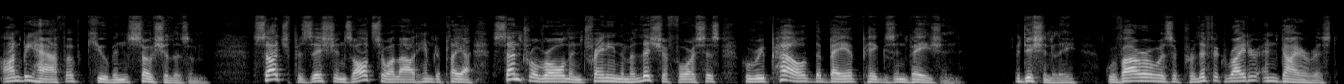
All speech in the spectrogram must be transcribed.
on behalf of Cuban socialism. Such positions also allowed him to play a central role in training the militia forces who repelled the Bay of Pigs invasion. Additionally, Guevara was a prolific writer and diarist,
